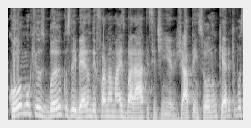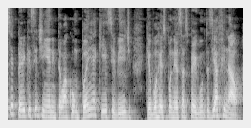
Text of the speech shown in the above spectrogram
como que os bancos liberam de forma mais barata esse dinheiro. Já pensou? Não quero que você perca esse dinheiro, então acompanhe aqui esse vídeo que eu vou responder essas perguntas e afinal,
